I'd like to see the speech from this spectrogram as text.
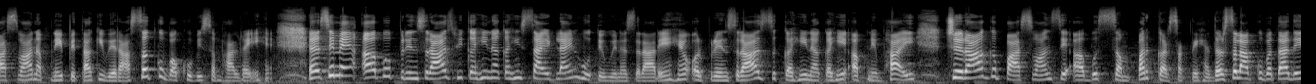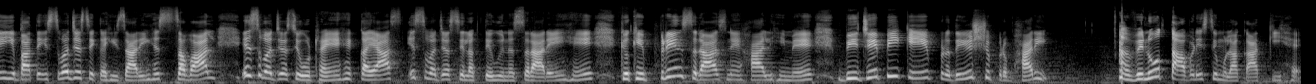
पासवान अपने पिता की विरासत को बखूबी संभाल रहे हैं। ऐसे में अब प्रिंस राज भी कहीं ना कहीं साइडलाइन होते हुए नज़र आ रहे हैं और प्रिंस राज कहीं ना कहीं अपने भाई चिराग पासवान से अब संपर्क कर सकते हैं। दरअसल आपको बता दें, ये बातें इस वजह से कही जा रही हैं, सवाल इस वजह से उठ रहे हैं, कयास इस वजह से लगते हुए नज़र आ रहे हैं, क्योंकि प्रिंस राज ने हाल ही में बीजेपी के प्रदेश प्रभारी विनोद तावड़े से मुलाकात की है।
